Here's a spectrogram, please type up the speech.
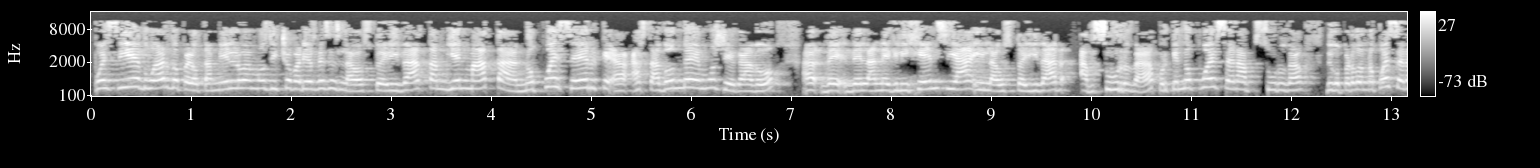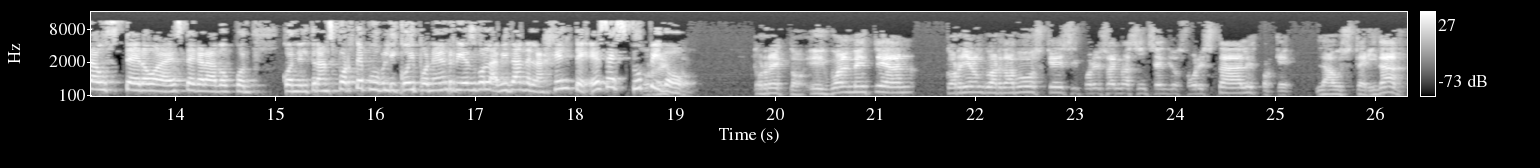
Pues sí, Eduardo, pero también lo hemos dicho varias veces, la austeridad también mata. No puede ser que hasta dónde hemos llegado de, de, la negligencia y la austeridad absurda, porque no puede ser absurda, digo, perdón, no puede ser austero a este grado con, con el transporte público y poner en riesgo la vida de la gente. Es estúpido. Correcto. Correcto. Igualmente han corrieron guardabosques y por eso hay más incendios forestales, porque la austeridad,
